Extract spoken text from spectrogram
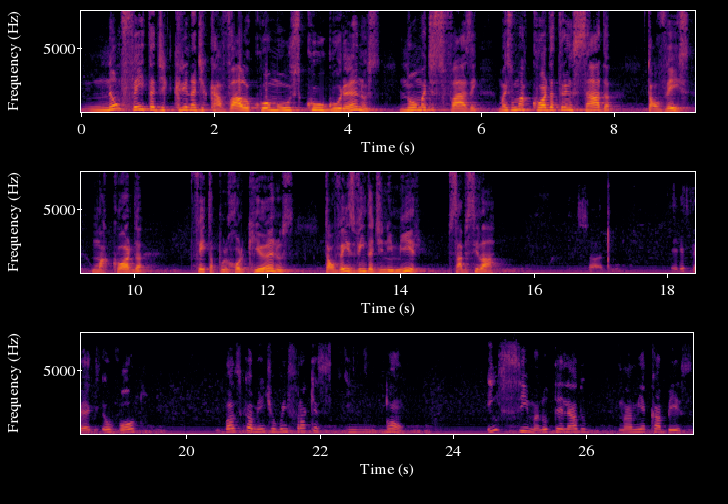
não feita de crina de cavalo como os kulguranos nômades fazem, mas uma corda trançada. Talvez uma corda feita por Horkianos, talvez vinda de Nimir, sabe-se lá. Sabe? Ele pega, eu volto. E basicamente eu vou enfraquecer. Bom, em cima, no telhado, na minha cabeça,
